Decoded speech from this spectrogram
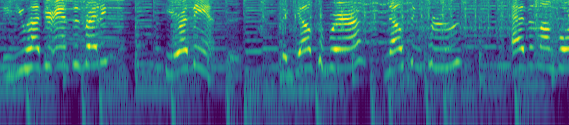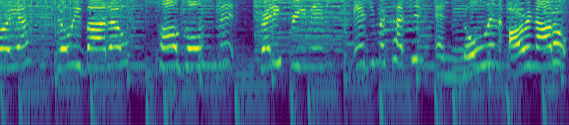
Do you have your answers ready? Here are the answers. Miguel Cabrera, Nelson Cruz, Evan Longoria, Joey Votto, Paul Goldschmidt, Freddie Freeman, Andrew McCutchen, and Nolan Arenado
